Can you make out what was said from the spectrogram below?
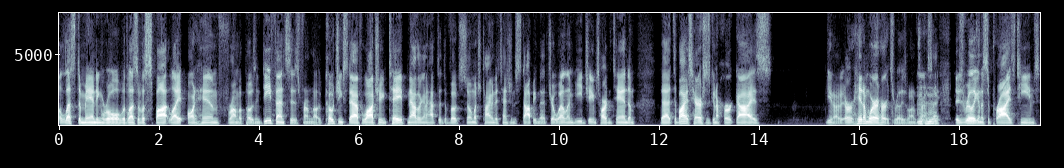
a less demanding role with less of a spotlight on him from opposing defenses, from a coaching staff watching tape, now they're going to have to devote so much time and attention to stopping that Joel Embiid, James Harden tandem that Tobias Harris is going to hurt guys, you know, or hit them where it hurts, really, is what I'm trying Mhm. to say. He's really going to surprise teams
